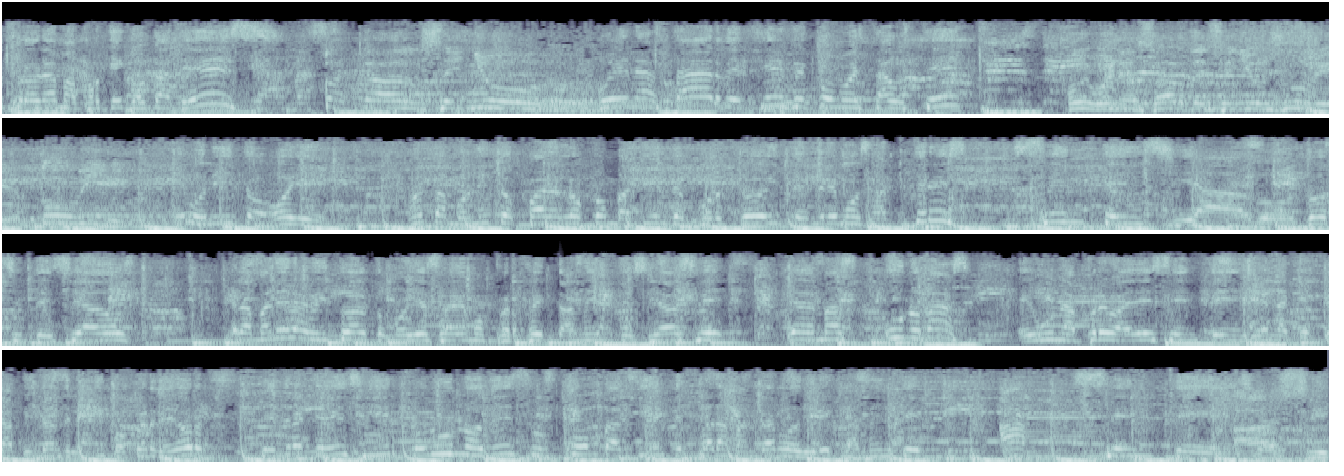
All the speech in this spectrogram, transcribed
el programa porque contate es. Bacán, señor. Buenas tardes, jefe, ¿cómo está usted? Muy buenas tardes, señor Junior. ¿Todo bien? Qué bonito. Oye, no tan bonito para los combatientes porque hoy tendremos a tres sentenciados. Dos sentenciados de la manera habitual, como ya sabemos perfectamente, se hace. Y además, uno más en una prueba de sentencia en la que el capitán del equipo perdedor tendrá que decidir por uno de sus combatientes para mandarlo directamente a Así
